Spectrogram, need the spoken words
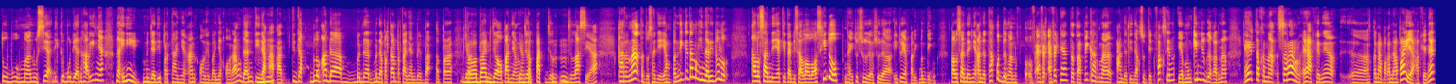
tubuh manusia di kemudian harinya? Nah ini menjadi pertanyaan oleh banyak orang dan tidak Mhm. akan tidak belum ada benar mendapatkan pertanyaan bebas Jawaban jawaban yang, yang jel- tepat. jel- jelas ya. Karena tentu saja yang penting kita menghindari dulu. Kalau seandainya kita bisa lolos hidup, nah itu sudah sudah itu yang paling penting. Kalau seandainya Anda takut dengan efek-efeknya, tetapi karena Anda tidak suntik vaksin, ya mungkin juga karena eh terkena serang, eh akhirnya eh, kenapa-kenapa ya akhirnya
